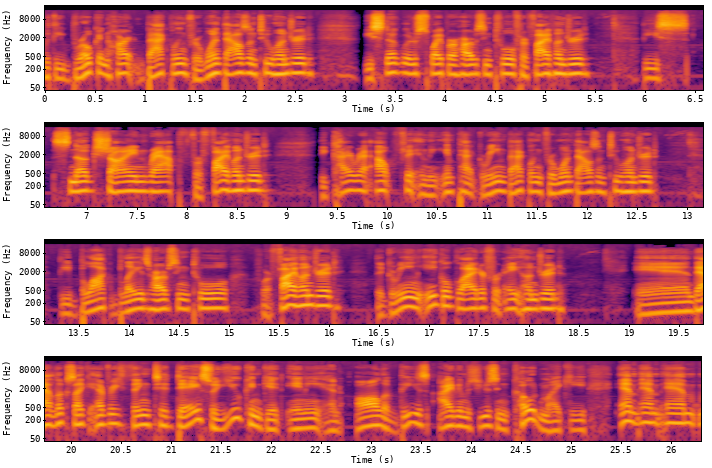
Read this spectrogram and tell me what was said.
with the Broken Heart backbling for 1,200. The Snuggler Swiper harvesting tool for 500. The Snug Shine wrap for 500. The Kyra outfit and the Impact Green backbling for 1,200. The Block Blades harvesting tool for 500. The Green Eagle glider for 800. And that looks like everything today. So you can get any and all of these items using code Mikey, M M M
